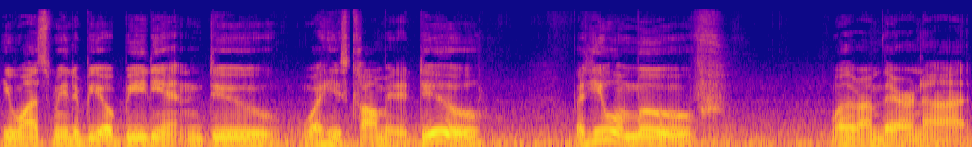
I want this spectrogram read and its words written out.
He wants me to be obedient and do what He's called me to do, but He will move whether I'm there or not.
